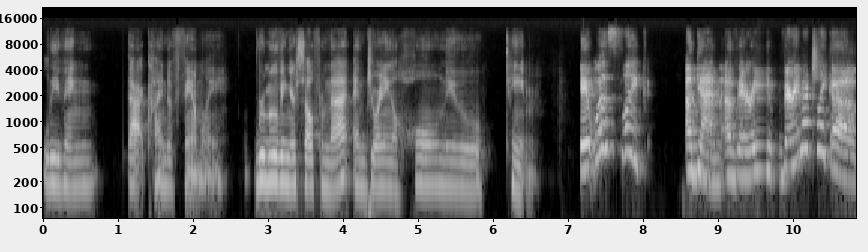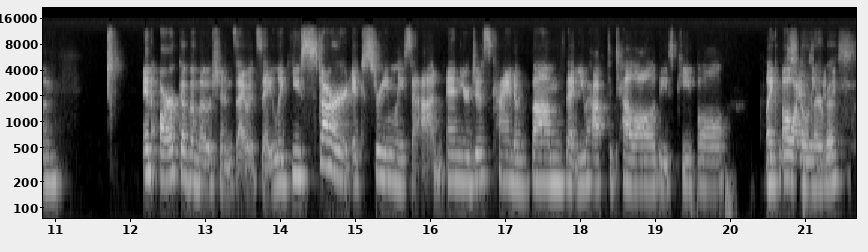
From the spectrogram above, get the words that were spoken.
leaving that kind of family? removing yourself from that and joining a whole new team? It was like again a very very much like um an arc of emotions i would say like you start extremely sad and you're just kind of bummed that you have to tell all of these people like I'm oh so i'm nervous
